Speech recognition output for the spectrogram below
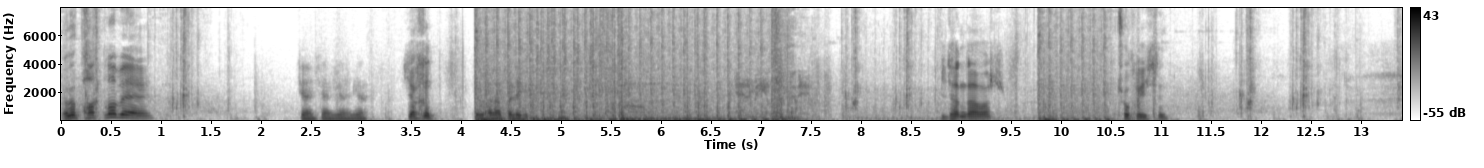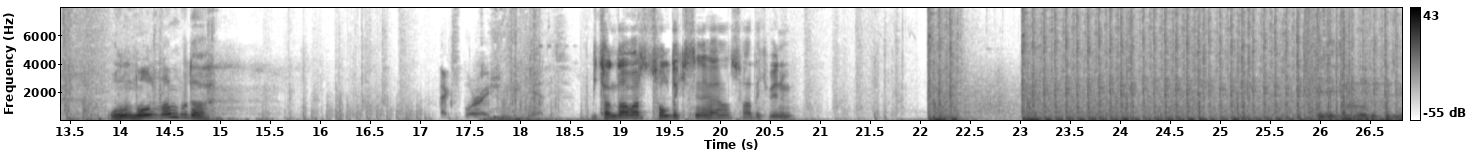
Öbe patla be. Gel gel gel gel. Yakın. Gel arabayla git. Bir tane daha var. Çok iyisin. Oğlum ne oldu lan burada? Exploration begins. Bir tane daha var. Soldakisine al, sağdaki benim. Gece gece gece.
